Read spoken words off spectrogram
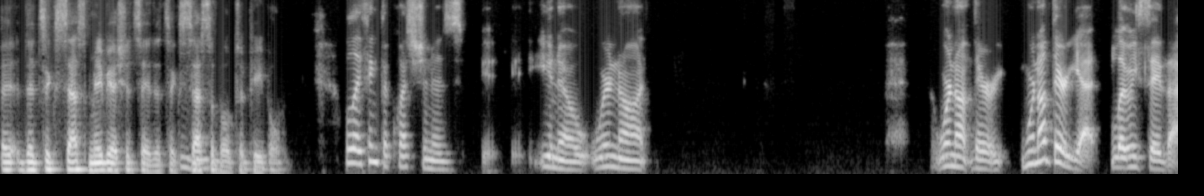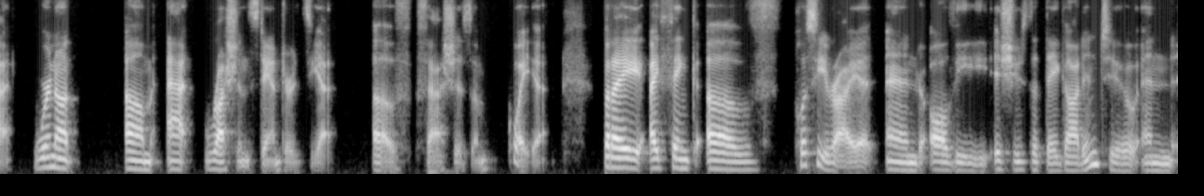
uh, that's access. Maybe I should say that's mm-hmm. accessible to people. Well, I think the question is, you know, we're not we're not there we're not there yet. Let me say that. We're not um at Russian standards yet of fascism quite yet. But I I think of Pussy Riot and all the issues that they got into, and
